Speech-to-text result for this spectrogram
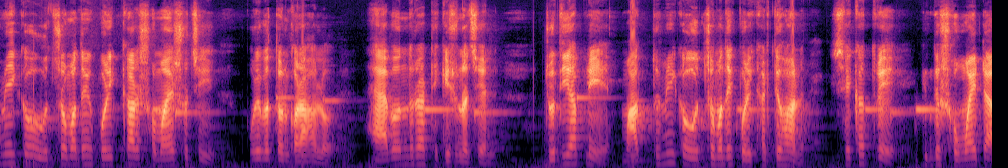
মাধ্যমিক ও উচ্চ মাধ্যমিক পরীক্ষার সময়সূচি পরিবর্তন করা হলো। হ্যাঁ বন্ধুরা, ঠিকই শুনেছেন। যদি আপনি মাধ্যমিক ও উচ্চ মাধ্যমিক পরীক্ষার্থী হন, সেক্ষেত্রে কিন্তু সময়টা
